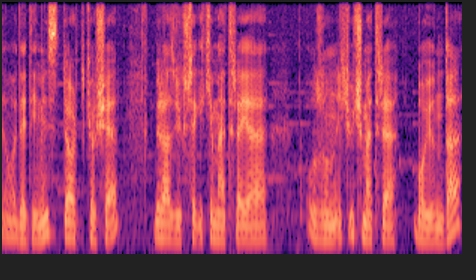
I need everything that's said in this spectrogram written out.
dediğimiz dört köşe biraz yüksek iki metreye uzun üç metre boyunda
